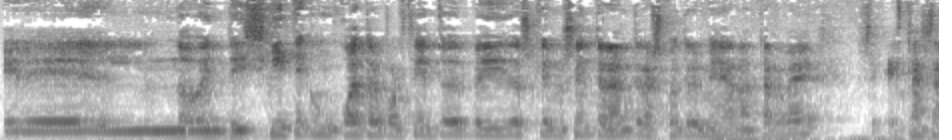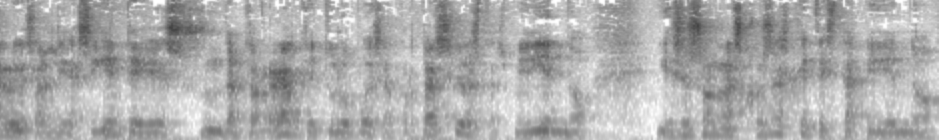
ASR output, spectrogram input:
el 97,4% de pedidos que nos entran antes de las 4 y media de la tarde están servidos al día siguiente. Es un dato real que tú lo puedes aportar si lo estás midiendo. Y esas son las cosas que te está pidiendo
